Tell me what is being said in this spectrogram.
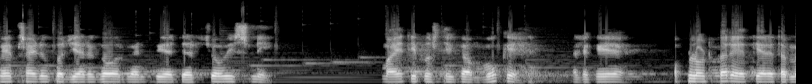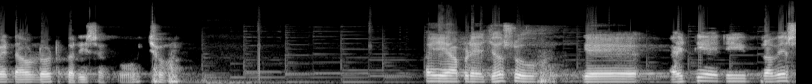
વેબસાઇટ ઉપર જ્યારે ગવર્મેન્ટ બે હજાર ચોવીસની માહિતી પુસ્તિકા મૂકે, એટલે કે અપલોડ કરે, ત્યારે તમે ડાઉનલોડ કરી શકો છો. અહીં આપણે જોશું કે આઈટીઆઈટી પ્રવેશ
